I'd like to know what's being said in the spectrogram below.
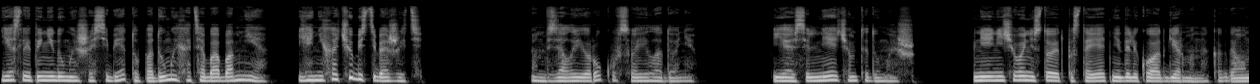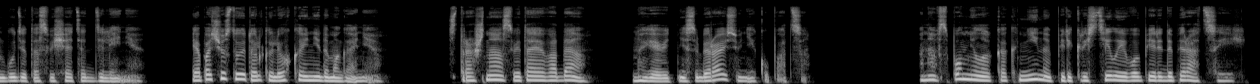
Если ты не думаешь о себе, то подумай хотя бы обо мне. Я не хочу без тебя жить». Он взял ее руку в свои ладони. «Я сильнее, чем ты думаешь. Мне ничего не стоит постоять недалеко от Германа, когда он будет освещать отделение. Я почувствую только легкое недомогание. Страшна святая вода, но я ведь не собираюсь в ней купаться. Она вспомнила, как Нина перекрестила его перед операцией.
